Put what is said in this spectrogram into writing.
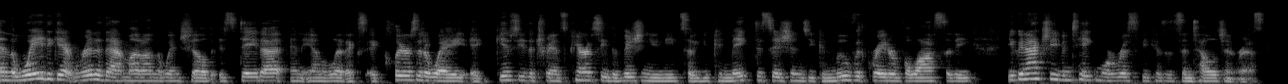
And the way to get rid of that mud on the windshield is data and analytics. It clears it away. It gives you the transparency, the vision you need so you can make decisions, you can move with greater velocity. You can actually even take more risk because it's intelligent risk.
